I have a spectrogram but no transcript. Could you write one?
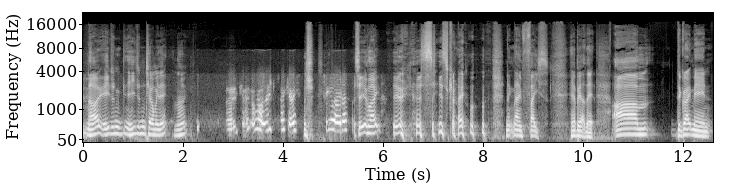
No, he didn't. He didn't tell me that. No. Okay, all right. Okay. See you later. See you, mate. There he is. It's great. Nickname Face. How about that? Um, the great man,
